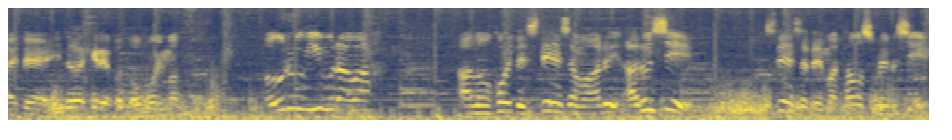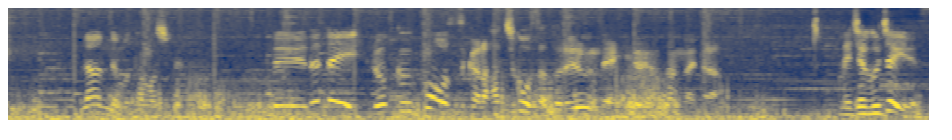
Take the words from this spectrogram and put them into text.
えていただければと思います。ウルギ村はあのこうやって自転車もあるあるし自転車でま楽しめるしランでも楽しめる。で大体6コースから8コースは取れるんでいろいろ考えたら。めちゃくちゃいいです。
